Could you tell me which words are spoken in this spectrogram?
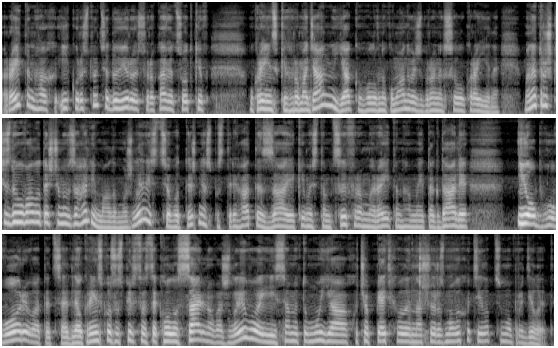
рейтингах і користується довірою 40% українських громадян як головнокомандувач збройних сил України. Мене трошки здивувало те, що ми взагалі мали можливість цього тижня спостерігати за якимись там цифрами, рейтингами і так далі. І обговорювати це для українського суспільства це колосально важливо, і саме тому я, хоча б 5 хвилин нашої розмови, хотіла б цьому приділити.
